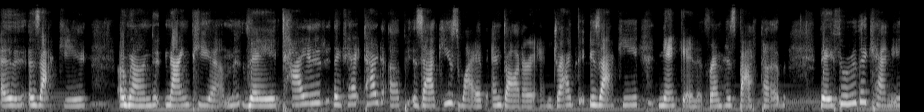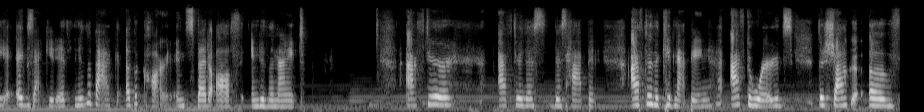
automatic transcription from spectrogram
Uh, Izaki around 9 p.m. They tied they t- tied up Izaki's wife and daughter and dragged Izaki naked from his bathtub. They threw the candy executive into the back of a car and sped off into the night. After after this this happened, after the kidnapping, afterwards, the shock of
